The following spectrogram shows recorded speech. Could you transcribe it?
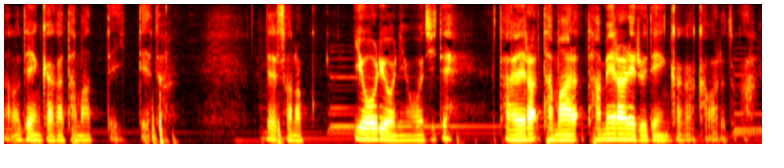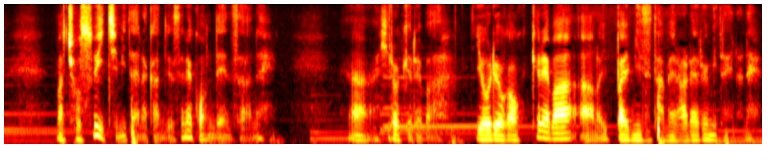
あの電荷が溜まっていってと。でその容量に応じてたえらた、ま、貯められる電荷が変わるとか、まあ、貯水池みたいな感じですねコンデンサーね。広ければ容量が大きければあのいっぱい水貯められるみたいなね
